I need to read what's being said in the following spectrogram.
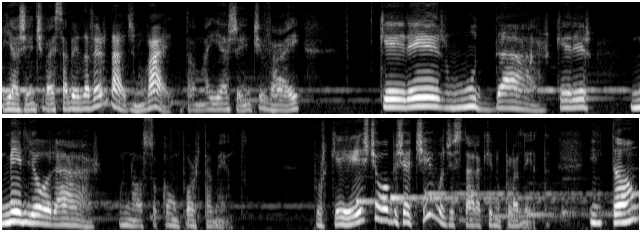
e a gente vai saber da verdade, não vai? Então aí a gente vai querer mudar, querer melhorar o nosso comportamento. Porque este é o objetivo de estar aqui no planeta. Então,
